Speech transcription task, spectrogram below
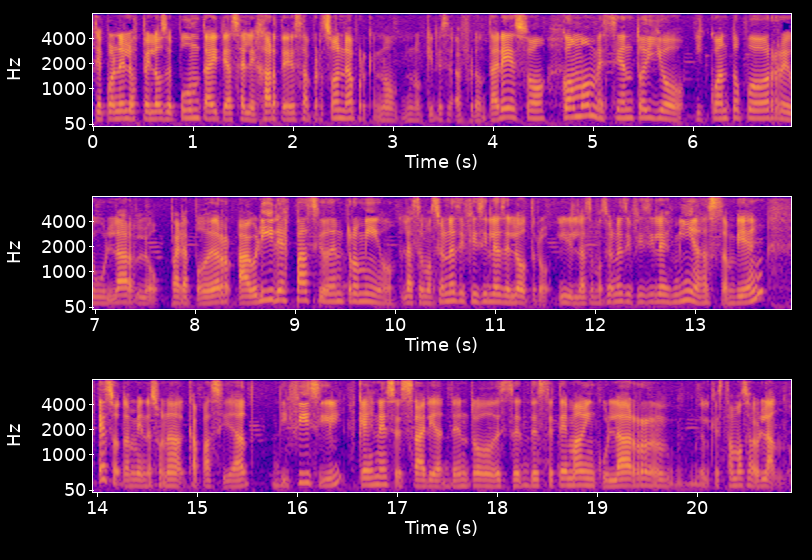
te pone los pelos de punta y te hace alejarte de esa persona porque no, no quieres afrontar eso. ¿Cómo me siento yo y cuánto puedo regularlo para poder abrir espacio dentro mío, las emociones difíciles del otro y las emociones difíciles mías también? Eso también es una capacidad difícil que es necesaria dentro de este, de este tema vincular del que estamos hablando.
